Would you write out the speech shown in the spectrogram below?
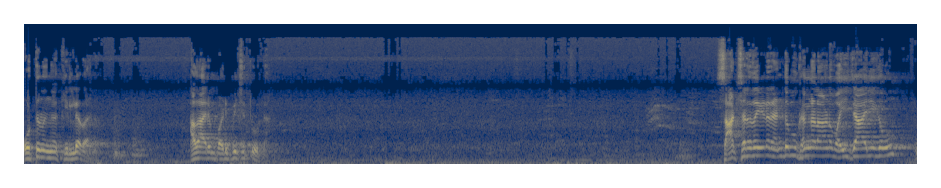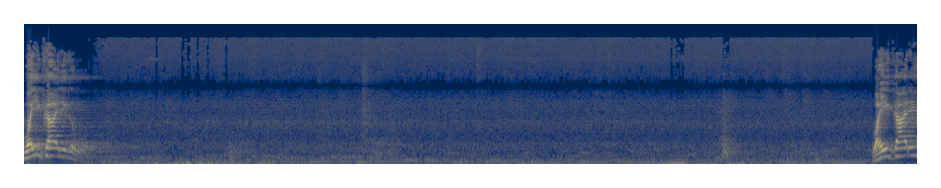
ഒട്ടും നിങ്ങൾക്കില്ലതാണ്. അതാരും പഠിപ്പിച്ചിട്ടുമില്ല. സാക്ഷരതയുടെ രണ്ട് മുഖങ്ങളാണ് വൈചാരികവും വൈകാരിക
